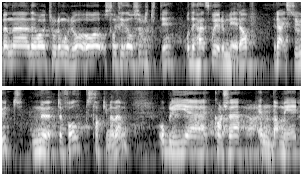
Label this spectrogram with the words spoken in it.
Men uh, det var utrolig moro. Og samtidig også viktig, og det her skal vi gjøre mer av. Reise ut, møte folk, snakke med dem. Og bli uh, kanskje enda mer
